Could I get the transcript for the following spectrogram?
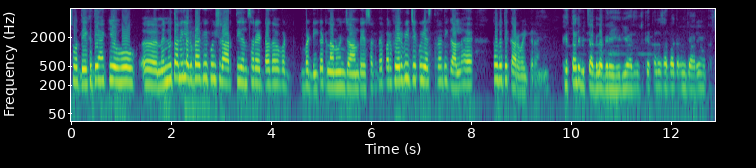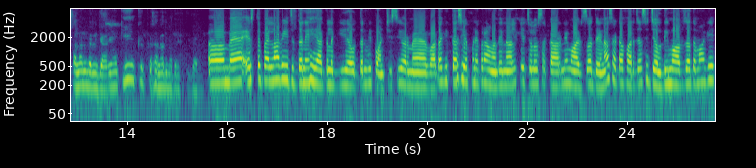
ਸੋ ਦੇਖਦੇ ਹਾਂ ਕਿ ਉਹ ਮੈਨੂੰ ਤਾਂ ਨਹੀਂ ਲੱਗਦਾ ਕਿ ਕੋਈ ਸ਼ਰਾਰਤੀ ਅਨਸਰ ਐਡਾ ਦਾ ਵੱਡੀ ਘਟਨਾ ਨੂੰ ਅੰਜਾਮ ਦੇ ਸਕਦਾ ਪਰ ਫਿਰ ਵੀ ਜੇ ਕੋਈ ਇਸ ਤਰ੍ਹਾਂ ਦੀ ਗੱਲ ਹੈ ਤਾਂ ਉਹਦੇ ਤੇ ਕਾਰਵਾਈ ਕਰਾਂਗੇ। ਖੇਤਾਂ ਦੇ ਵਿੱਚ ਅੱਗ ਲੱਗ ਰਹੀ ਹੈਗੀ ਆ। ਅੱਜ ਤੁਸੀਂ ਖੇਤਾਂ ਦਾ ਸਰਵਾ ਕਰਨ ਜਾ ਰਹੇ ਹੋ, ਕਿਸਾਨਾਂ ਨੂੰ ਮਿਲਣ ਜਾ ਰਹੇ ਹੋ, ਕੀ ਕ- ਕਿਸਾਨਾਂ ਦੀ ਮਦਦ ਕੀਤੀ ਜਾ ਰਹੀ ਹੈ? ਅਹ ਮੈਂ ਇਸ ਤੋਂ ਪਹਿਲਾਂ ਵੀ ਜਿੱਦਣ ਇਹ ਅੱਗ ਲੱਗੀ ਆ, ਉਦੋਂ ਵੀ ਪਹੁੰਚੀ ਸੀ ਔਰ ਮੈਂ ਵਾਅਦਾ ਕੀਤਾ ਸੀ ਆਪਣੇ ਭਰਾਵਾਂ ਦੇ ਨਾਲ ਕਿ ਚਲੋ ਸਰਕਾਰ ਨੇ ਮੁਆਵਜ਼ਾ ਦੇਣਾ, ਸਾਡਾ ਫਰਜ਼ ਆ, ਅਸੀਂ ਜਲਦੀ ਮੁਆਵਜ਼ਾ ਦੇਵਾਂਗੇ।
